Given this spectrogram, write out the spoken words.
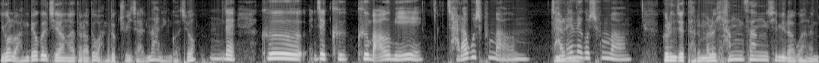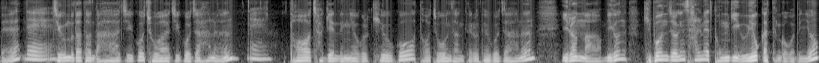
이건 완벽을 지향하더라도 완벽주의자는 아닌 거죠. 음, 네. 그 이제 그그 마음이 잘하고 싶은 마음, 잘 음. 해내고 싶은 마음. 그걸 이제 다른 말로 향상심이라고 하는데 네. 지금보다 더 나아지고 좋아지고자 하는 네. 더 자기의 능력을 키우고 더 좋은 상태로 되고자 하는 이런 마음. 이건 기본적인 삶의 동기, 의욕 같은 거거든요.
